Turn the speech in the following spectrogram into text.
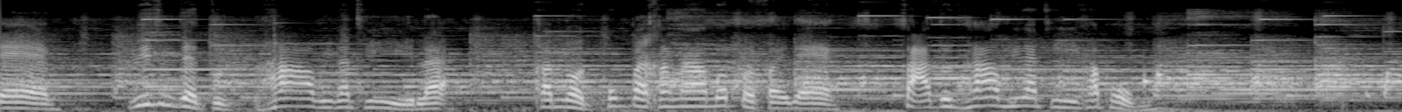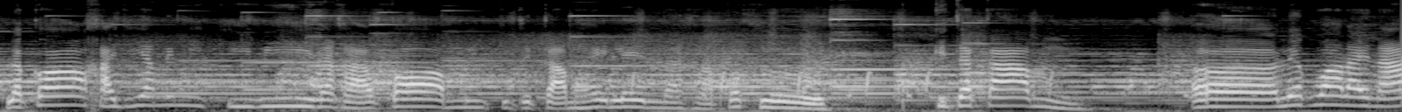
แดง 27.5 วินาที และกำหนดพุ่งไปข้างหน้าเมื่อเปิดไฟแดง 3.5 วินาทีครับผม แล้วก็ใครที่ยังไม่มีทีวีนะครับก็มีกิจกรรมให้เล่นนะครับก็คือกิจกรรม เอ่อ เรียกว่าอะไรนะ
